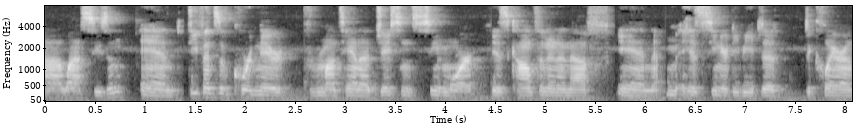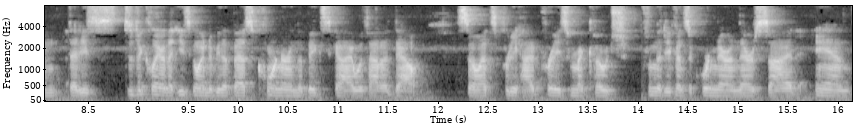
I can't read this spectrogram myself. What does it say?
uh, last season. And defensive coordinator for Montana, Jason Semore, is confident enough in his senior DB to declare him that he's to declare that he's going to be the best corner in the Big Sky without a doubt. So that's pretty high praise from a coach, from the defensive coordinator on their side. And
